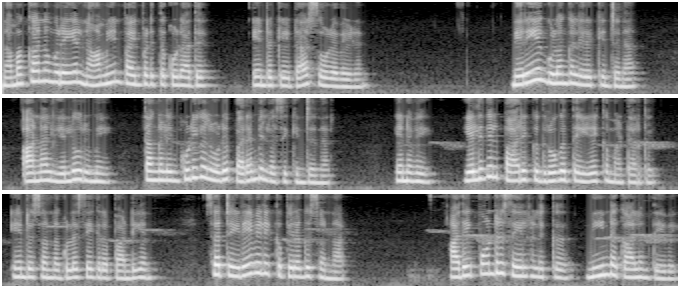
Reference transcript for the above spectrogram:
நமக்கான முறையில் நாம் ஏன் பயன்படுத்தக்கூடாது? என்று கேட்டார் சோழவேழன் நிறைய குலங்கள் இருக்கின்றன ஆனால் எல்லோருமே தங்களின் குடிகளோடு பரம்பில் வசிக்கின்றனர். எனவே எளிதில் பாரிக்கு துரோகத்தை இழைக்க மாட்டார்கள் என்று சொன்ன குலசேகர பாண்டியன் சற்று இடைவெளிக்கு பிறகு சொன்னார். அதை போன்ற செயல்களுக்கு நீண்ட காலம் தேவை.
